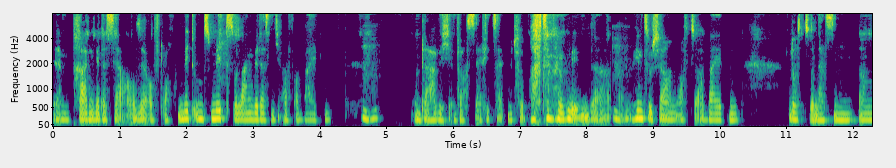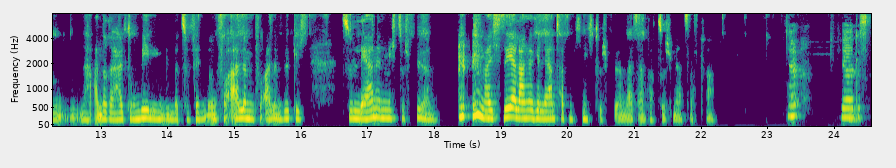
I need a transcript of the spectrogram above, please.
Ähm, tragen wir das ja auch sehr oft auch mit uns mit, solange wir das nicht aufarbeiten. Mhm. Und da habe ich einfach sehr viel Zeit mit verbracht in meinem Leben, da mhm. ähm, hinzuschauen, aufzuarbeiten, loszulassen, ähm, eine andere Haltung mir gegenüber zu finden und vor allem, vor allem wirklich zu lernen, mich zu spüren. weil ich sehr lange gelernt habe, mich nicht zu spüren, weil es einfach zu schmerzhaft war. Ja, ja, das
